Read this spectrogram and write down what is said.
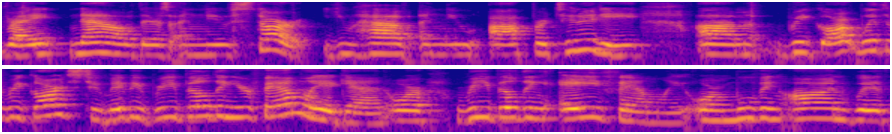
right? Now there's a new start. You have a new opportunity um regard with regards to maybe rebuilding your family again or rebuilding a family or moving on with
